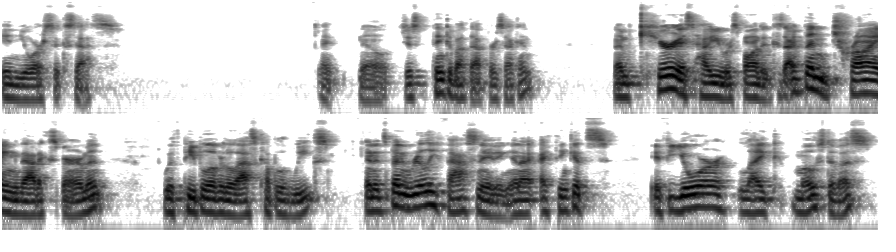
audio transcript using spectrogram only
in your success. Right now, just think about that for a second. I'm curious how you responded because I've been trying that experiment with people over the last couple of weeks, and it's been really fascinating. And I, I think it's, if you're like most of us,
